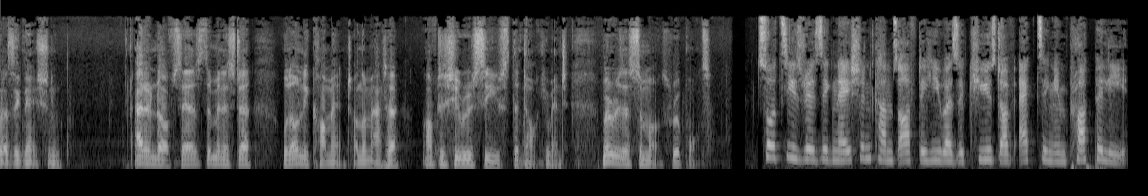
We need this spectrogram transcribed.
resignation. Adendorf says the minister will only comment on the matter after she receives the document. Marisa Samos reports. Tsotsi's resignation comes after he was accused of acting improperly.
